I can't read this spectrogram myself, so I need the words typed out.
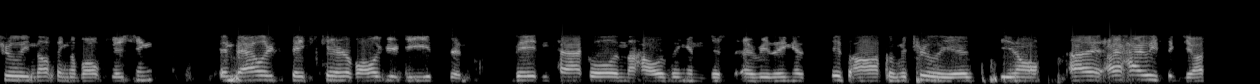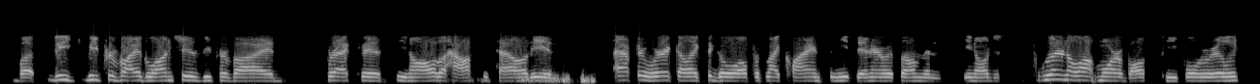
truly nothing about fishing. And Ballard takes care of all of your needs and bait and tackle and the housing and just everything. It's it's awesome. It truly is. You know, I, I highly suggest but we we provide lunches, we provide breakfast, you know, all the hospitality and after work I like to go up with my clients and eat dinner with them and, you know, just learn a lot more about people really.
